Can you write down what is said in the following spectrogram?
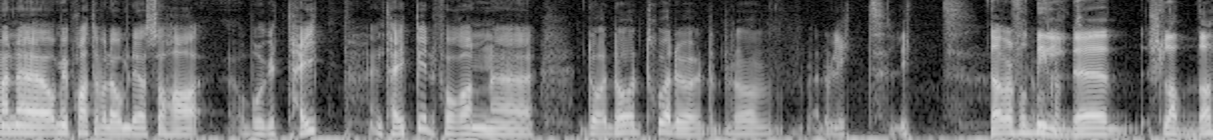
Men, uh, og vi prater vel om det å ha, å bruke teip, en teipbid foran, uh, da, da tror jeg du, da er du litt, litt, Da er i hvert fall bildet sladda.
